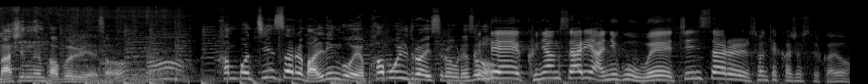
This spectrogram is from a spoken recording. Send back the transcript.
맛있는 밥을 위해서 어. 한 번 찐 쌀을 말린 거예요. parboiled rice라고 그래서 근데 그냥 쌀이 아니고 왜 찐 쌀을 선택하셨을까요?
